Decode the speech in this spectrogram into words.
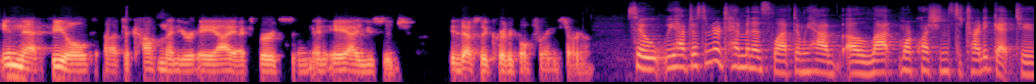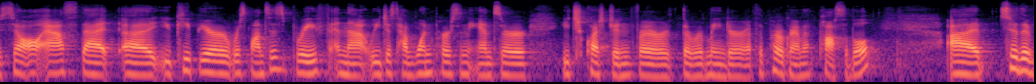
in that field uh, to complement your AI experts and, and, AI usage is absolutely critical for any startup. so we have just under 10 minutes left and we have a lot more questions to try to get to. So I'll ask that uh, you keep your responses brief and that we just have one person answer each question for the remainder of the program if possible. Uh, so the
